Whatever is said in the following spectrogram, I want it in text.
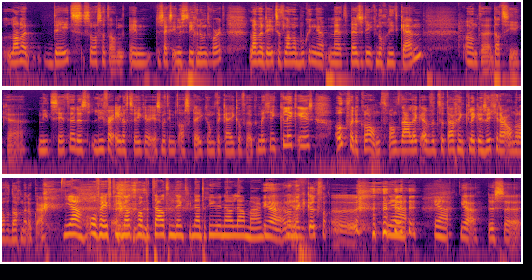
lange dates, zoals dat dan in de seksindustrie genoemd wordt. Lange dates of lange boekingen met mensen die ik nog niet ken. Want eh, dat zie ik eh, niet zitten. Dus liever één of twee keer eerst met iemand afspreken om te kijken of het ook een beetje een klik is. Ook voor de klant. Want dadelijk hebben we totaal geen klik en zit je daar anderhalve dag met elkaar. Ja, of heeft hij in elk geval betaald en denkt hij na drie uur, nou laat maar. Ja, en dan Ja. denk ik ook van. eh, Ja, ja. ja, dus Oh,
